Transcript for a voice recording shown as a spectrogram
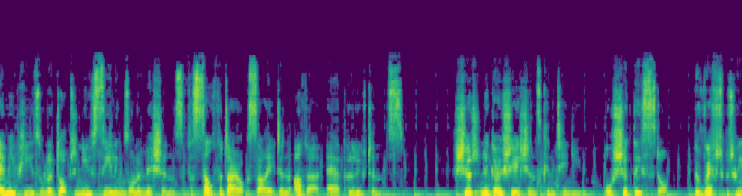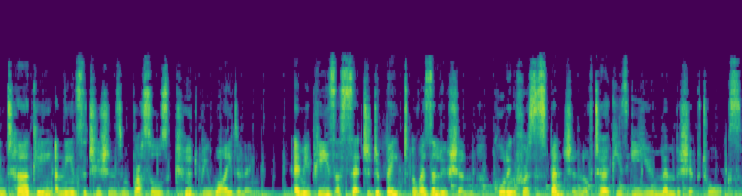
MEPs will adopt new ceilings on emissions for sulfur dioxide and other air pollutants. Should negotiations continue, or should they stop? The rift between Turkey and the institutions in Brussels could be widening. MEPs are set to debate a resolution calling for a suspension of Turkey's EU membership talks.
